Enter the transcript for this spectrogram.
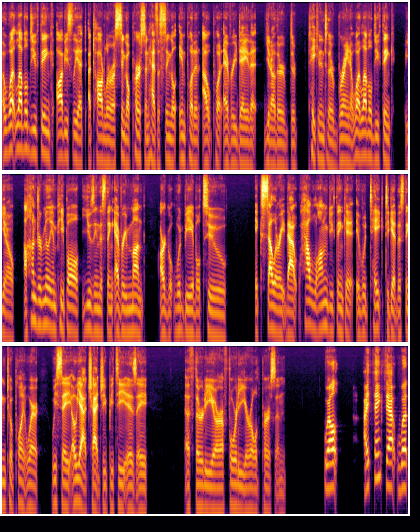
At what level do you think obviously a, a toddler or a single person has a single input and output every day that you know they're they're taking into their brain at what level do you think you know 100 million people using this thing every month are would be able to accelerate that how long do you think it, it would take to get this thing to a point where we say oh yeah chat gpt is a a 30 or a 40 year old person well i think that what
